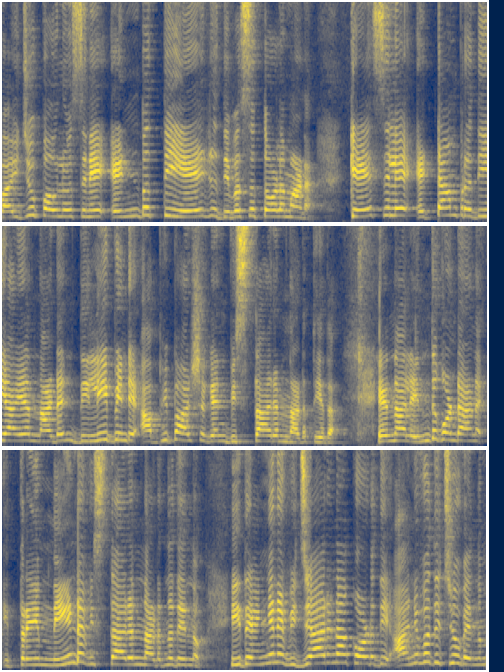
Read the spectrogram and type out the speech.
ബൈജു പൗലോസിനെ എൺപത്തിയേഴ് ദിവസത്തോളമാണ് കേസിലെ എട്ടാം പ്രതിയായ നടൻ ദിലീപിന്റെ അഭിഭാഷകൻ വിസ്താരം നടത്തിയത്. എന്നാൽ എന്തുകൊണ്ടാണ് ഇത്രയും നീണ്ട വിസ്താരം നടന്നതെന്നും ഇതെങ്ങനെ വിചാരണ കോടതി അനുവദിച്ചുവെന്നും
